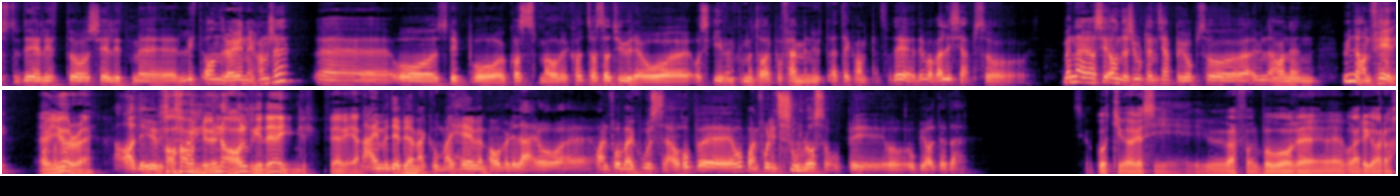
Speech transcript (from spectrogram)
studere litt og se litt med litt andre øyne, kanskje. Eh, og slippe å kaste meg over tastaturet og, og, skrive en kommentar på fem minutter etter kampen. Så det, det var veldig kjekt. Så... Men nei, jeg ser Anders har gjort en kjempejobb, så jeg unner han, en, unner han ferie. Gjør du det? Ja, det gjør vi Han unner aldri deg ferie? Nei, men det bryr jeg meg ikke om. Jeg hever meg over det der. og uh, Han får bare kose seg. og håper, Jeg håper han får litt sol også oppi, oppi alt dette her. Det skal godt gjøres, i, i hvert fall på våre breddegrader.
